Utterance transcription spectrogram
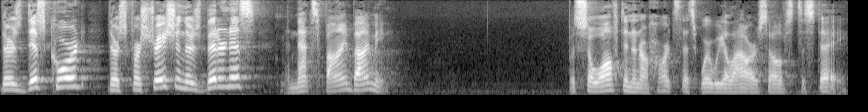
there's discord, there's frustration, there's bitterness, and that's fine by me. But so often in our hearts, that's where we allow ourselves to stay.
